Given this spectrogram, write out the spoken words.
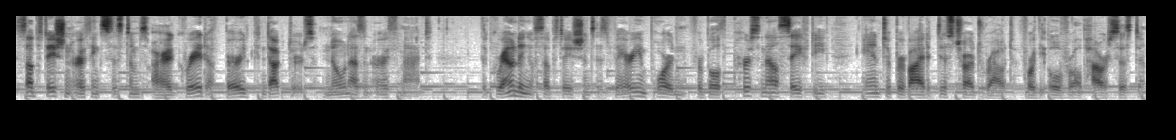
Substation earthing systems are a grid of buried conductors known as an earth mat. The grounding of substations is very important for both personnel safety and to provide a discharge route for the overall power system.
